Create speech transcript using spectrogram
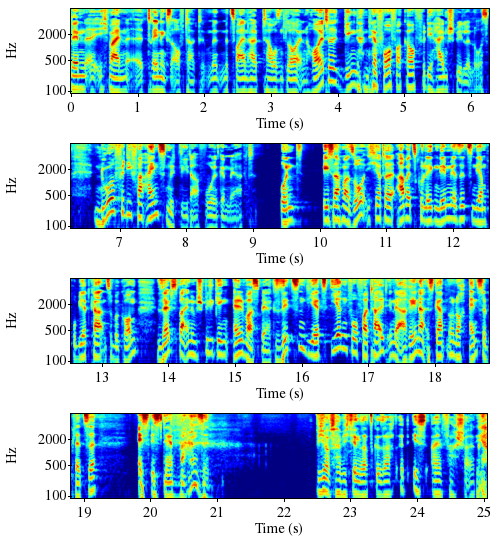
Denn ich meine, Trainingsauftakt mit, mit zweieinhalbtausend Leuten. Heute ging dann der Vorverkauf für die Heimspiele los. Nur für die Vereinsmitglieder wohlgemerkt. Und ich sag mal so, ich hatte Arbeitskollegen neben mir sitzen, die haben probiert, Karten zu bekommen. Selbst bei einem Spiel gegen Elversberg sitzen die jetzt irgendwo verteilt in der Arena. Es gab nur noch Einzelplätze. Es ist der Wahnsinn. Wie oft habe ich den Satz gesagt? Es ist einfach Schalke. Ja.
